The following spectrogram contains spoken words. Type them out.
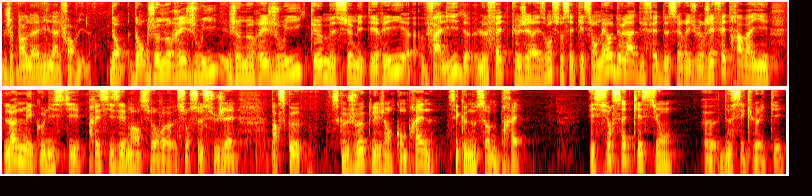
Je parle de la ville d'Alfortville. Donc, donc je me réjouis, je me réjouis que M. Métairie valide le fait que j'ai raison sur cette question. Mais au-delà du fait de se réjouir, j'ai fait travailler l'un de mes colistiers précisément sur, sur ce sujet parce que ce que je veux que les gens comprennent, c'est que nous sommes prêts. Et sur cette question euh, de sécurité,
